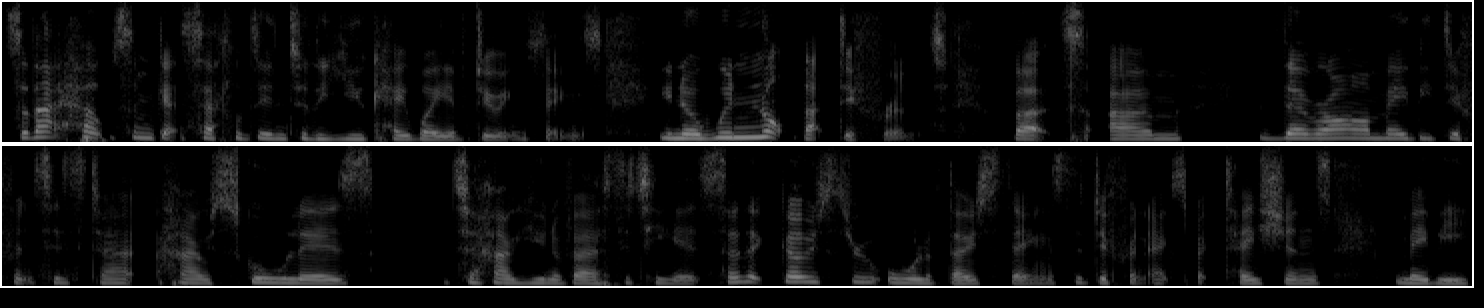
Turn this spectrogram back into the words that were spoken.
So that helps them get settled into the uk way of doing things. You know we're not that different but um, there are maybe differences to how school is to how university is. So that goes through all of those things, the different expectations, maybe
